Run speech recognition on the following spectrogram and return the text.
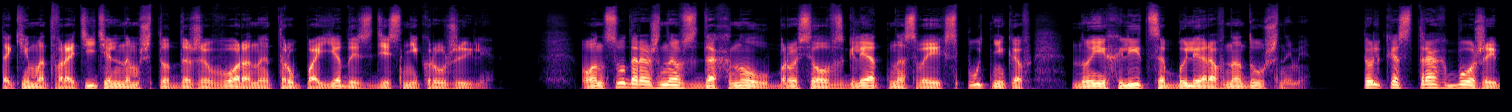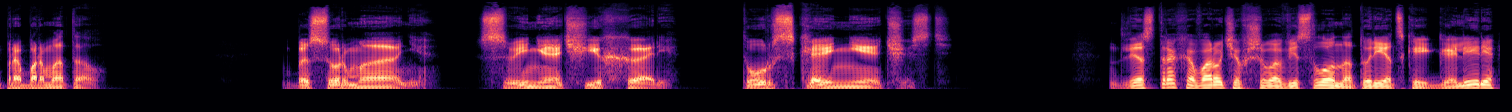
Таким отвратительным, что даже вороны-трупоеды здесь не кружили. Он судорожно вздохнул, бросил взгляд на своих спутников, но их лица были равнодушными. Только страх божий пробормотал. «Басурмане, свинячьи хари, турская нечисть». Для страха ворочавшего весло на турецкой галере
